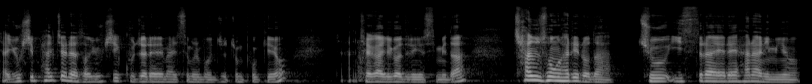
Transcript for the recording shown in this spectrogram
자, 68절에서 69절의 말씀을 먼저 좀 볼게요. 자, 제가 읽어 드리겠습니다. 찬송하리로다 주 이스라엘의 하나님이여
